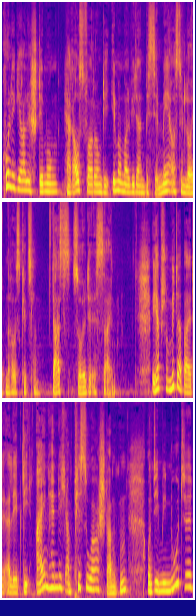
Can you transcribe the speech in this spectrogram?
kollegiale Stimmung, Herausforderungen, die immer mal wieder ein bisschen mehr aus den Leuten rauskitzeln. Das sollte es sein. Ich habe schon Mitarbeiter erlebt, die einhändig am Pissoir standen und die Minute,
